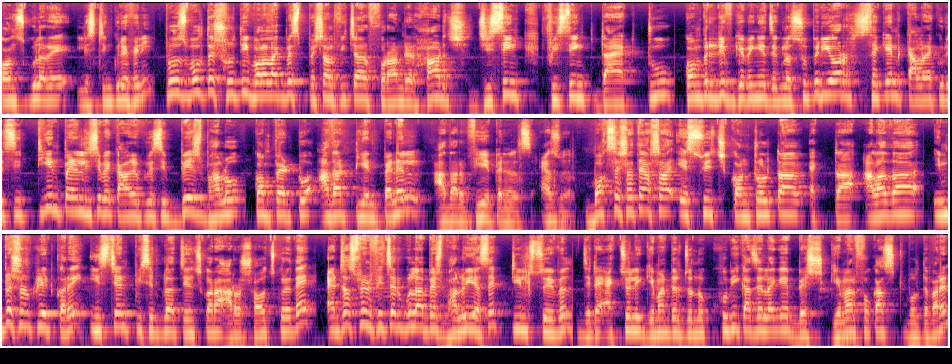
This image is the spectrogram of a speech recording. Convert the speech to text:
কনস গুলারে লিস্টিং করে ফেলি। প্রোজ বলতে শুরুতেই বলা লাগবে special feature four hundred hertz G sync FreeSync DyAc two competitive gaming এ যেগুলো superior second colour accuracy TN panel হিসেবে কালার অ্যাকুরেসি বেশ ভালো compare to other TN panel other VA panels as well বক্সের সাথে আসা এ সুইচ কন্ট্রোলটা একটা আলাদা ইমপ্রেশন ক্রিয়েট করে ইনস্ট্যান্ট পিসিগুলো চেঞ্জ করা আরও সহজ করে দেয়। অ্যাডজাস্টমেন্ট ফিচারগুলো বেশ ভালোই আছে টিল্ট সুয়েবল যেটা অ্যাকচুয়ালি গেমারদের জন্য খুবই কাজে লাগে, বেশ গেমার ফোকাসড বলতে পারেন।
